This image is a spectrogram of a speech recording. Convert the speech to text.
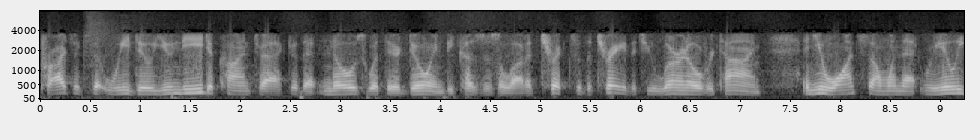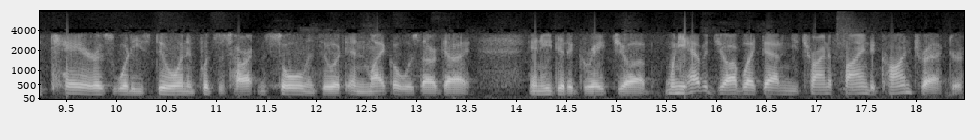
projects that we do, you need a contractor that knows what they're doing because there's a lot of tricks of the trade that you learn over time. And you want someone that really cares what he's doing and puts his heart and soul into it. And Michael was our guy. And he did a great job. When you have a job like that and you're trying to find a contractor,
